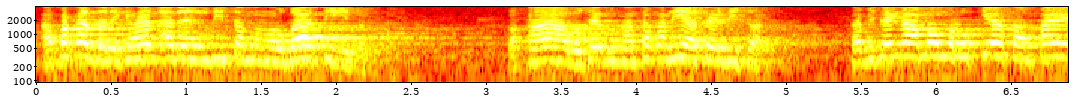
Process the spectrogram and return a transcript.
Apakah dari kalian ada yang bisa mengobati gitu? Maka Abu Said mengatakan, iya saya bisa. Tapi saya nggak mau meruqyah sampai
